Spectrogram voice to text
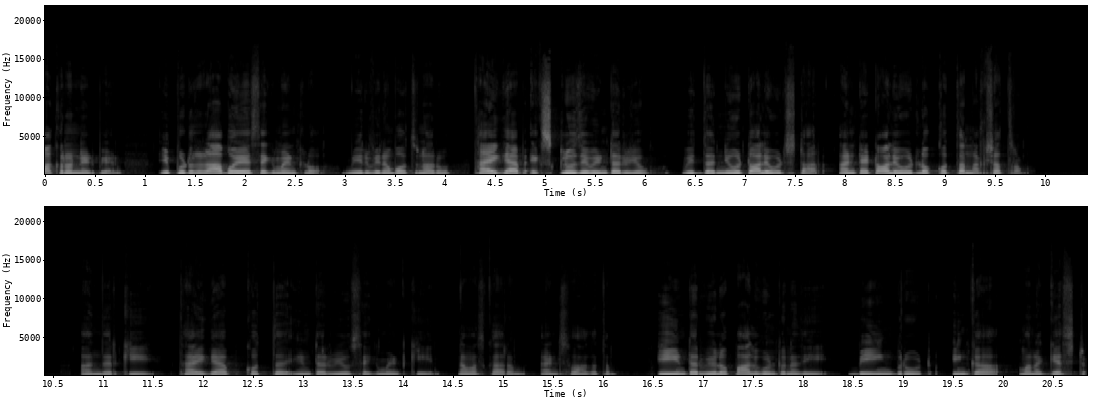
పక్కన నడిపియండి ఇప్పుడు రాబోయే సెగ్మెంట్లో మీరు వినబోతున్నారు Thai Gap exclusive interview with the new Tollywood star అంటే టాలీవుడ్లో కొత్త నక్షత్రం. అందరికీ థై గ్యాప్ కొత్త ఇంటర్వ్యూ సెగ్మెంట్కి నమస్కారం అండ్ స్వాగతం. ఈ ఇంటర్వ్యూలో పాల్గొంటున్నది బీయింగ్ బ్రూట్ ఇంకా మన గెస్ట్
